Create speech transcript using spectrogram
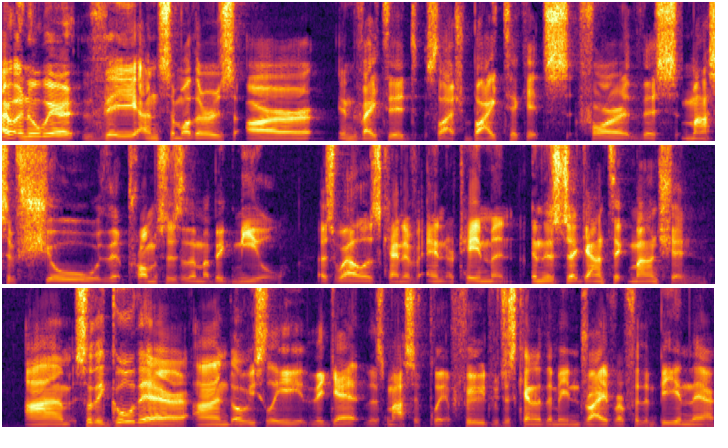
Out of nowhere, they and some others are invited slash buy tickets for this massive show that promises them a big meal as well as kind of entertainment in this gigantic mansion. Um, so they go there, and obviously they get this massive plate of food, which is kind of the main driver for them being there.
